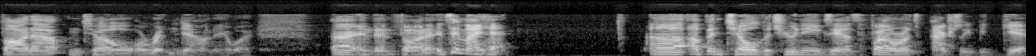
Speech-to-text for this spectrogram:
thought out until or written down anyway, uh, and then thought it's in my head uh, up until the Chunin exams, the final runs actually begin.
